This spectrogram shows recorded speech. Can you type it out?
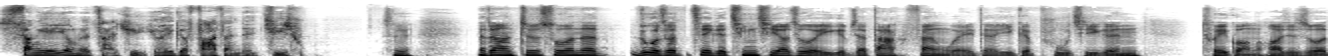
商业用的载具有一个发展的基础。是，那当然就是说，那如果说这个氢气要作为一个比较大范围的一个普及跟推广的话，就是说，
